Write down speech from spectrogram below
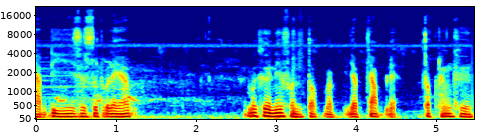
ากาศดีสุดๆไปเลยครับ เมื่อคืนนี้ฝนตกแบบยับๆเลยตกทั้งคืน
